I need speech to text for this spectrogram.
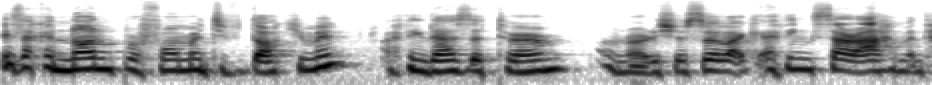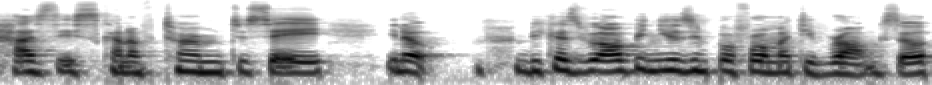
it's like a non-performative document. I think that's the term. I'm not really sure. So like I think Sara Ahmed has this kind of term to say, you know, because we've all been using performative wrong. So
